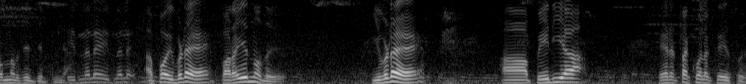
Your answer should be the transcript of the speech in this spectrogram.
സന്ദർശിച്ചിട്ടില്ല. ഇന്നലെ ഇന്നലെ. അപ്പോൾ ഇവിടെ പറയുന്നത് ഇവിടെ പെരിയ ഇരട്ടക്കൊലക്കേസ്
